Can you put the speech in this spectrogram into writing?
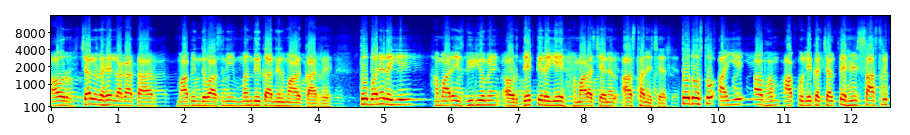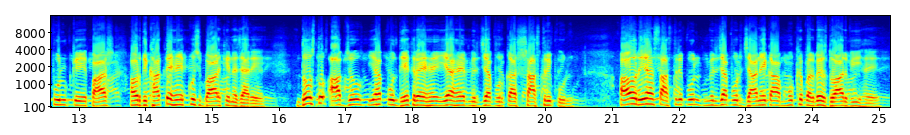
और चल रहे लगातार माँ विंध्यवासिनी मंदिर का निर्माण कार्य। तो बने रहिए हमारे इस वीडियो में और देखते रहिए हमारा चैनल आस्था नेचर। तो दोस्तों, आइए अब हम आपको लेकर चलते हैं शास्त्री पुल के पास और दिखाते हैं कुछ बाढ़ के नज़ारे। दोस्तों, आप जो यह पुल देख रहे हैं, यह है मिर्जापुर का शास्त्री पुल। और यह शास्त्री पुल मिर्जापुर जाने का मुख्य प्रवेश द्वार भी है।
